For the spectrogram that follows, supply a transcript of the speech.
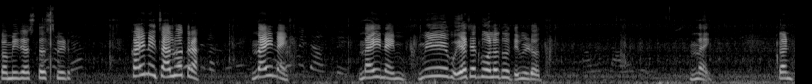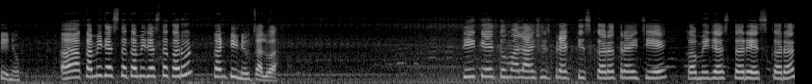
कमी जास्त स्पीड काही नाही चालवत राहा. नाही नाही. नाही नाही. मी याच्यात बोलत होते व्हिडिओत नाही. कंटिन्यू कमी जास्त कमी जास्त करून कंटिन्यू चालवा. ठीक आहे तुम्हाला अशीच प्रॅक्टिस करत राहायची आहे. कमी जास्त रेस करत.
